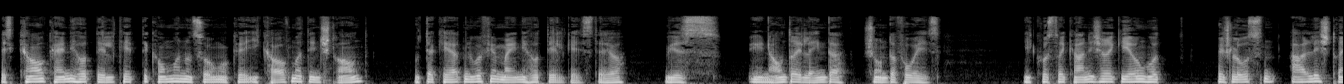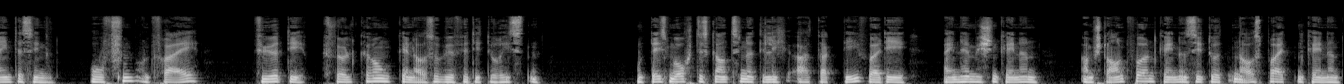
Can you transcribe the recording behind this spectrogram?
es kann keine Hotelkette kommen und sagen, okay, ich kaufe mir den Strand und der gehört nur für meine Hotelgäste, ja, wie es in anderen Ländern schon der Fall ist. Die kostarikanische Regierung hat beschlossen, alle Strände sind offen und frei für die Bevölkerung genauso wie für die Touristen. Und das macht das Ganze natürlich attraktiv, weil die Einheimischen können am Strand fahren, können sie dort ausbreiten, können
